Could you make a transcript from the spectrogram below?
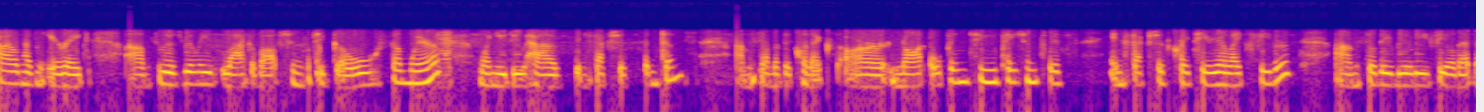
child has an earache. Um, so there's really lack of options to go somewhere when you do have infectious symptoms. Um, some of the clinics are not open to patients with infectious criteria like fevers. Um, so they really feel that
